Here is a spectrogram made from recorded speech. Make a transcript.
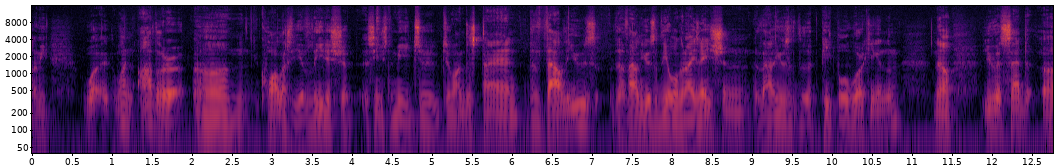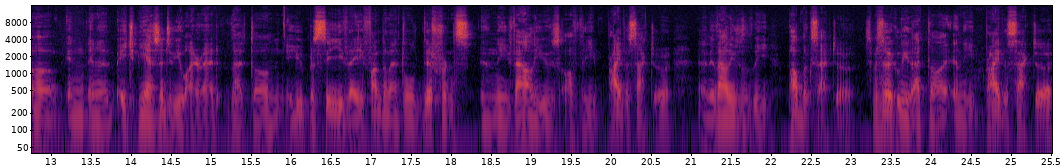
I mean, one other um, quality of leadership seems to me to, to understand the values, the values of the organization, the values of the people working in them. Now, you have said uh, in, in an HBS interview I read that um, you perceive a fundamental difference in the values of the private sector and the values of the public sector. Specifically, that uh, in the private sector,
